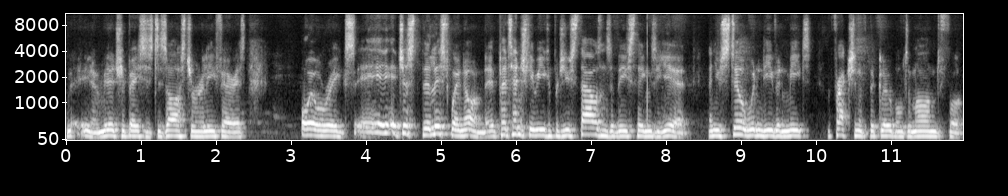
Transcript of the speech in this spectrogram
you know, military bases, disaster relief areas, oil rigs. It, it just the list went on. It, potentially, you could produce thousands of these things a year, and you still wouldn't even meet a fraction of the global demand for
